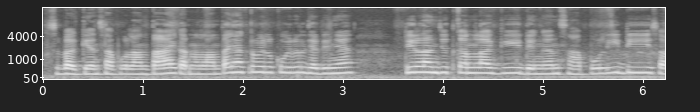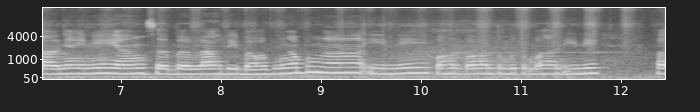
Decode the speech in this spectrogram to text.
sebagian sapu lantai. Karena lantainya keruil-keruil jadinya dilanjutkan lagi dengan sapu lidi. Soalnya ini yang sebelah di bawah bunga-bunga. Ini pohon-pohon tumbuh-tumbuhan ini ke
